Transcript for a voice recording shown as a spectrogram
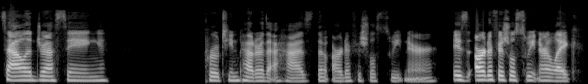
salad dressing, protein powder that has the artificial sweetener. Is artificial sweetener like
